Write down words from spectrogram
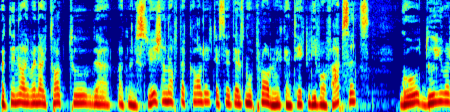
But then I, when I talked to the administration of the college, they said, there's no problem. You can take leave of absence, go do your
